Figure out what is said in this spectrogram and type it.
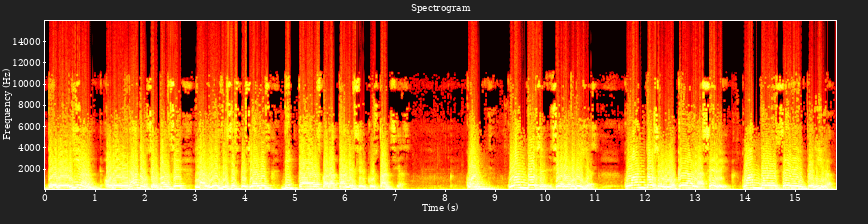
deberían o deberán observarse las leyes especiales dictadas para tales circunstancias. Cuando, se, cierro comillas, cuando se bloquea la sede, cuando es sede impedida.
